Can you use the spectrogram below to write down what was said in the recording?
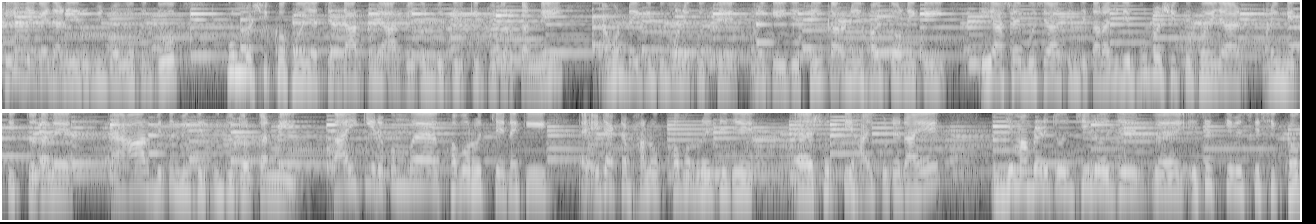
সেই জায়গায় দাঁড়িয়ে রবীন বাবু কিন্তু পূর্ণ শিক্ষক হয়ে যাচ্ছেন। যার ফলে আর বেতন বৃদ্ধির কিন্তু দরকার নেই। এমনটাই কিন্তু মনে করছে অনেকেই যে সেই কারণেই হয়তো অনেকেই এই আশায় বসে আছেন যে তারা যদি পূর্ণ শিক্ষক হয়ে যান, অনেক নেতৃত্ব, তাহলে আর বেতন বৃদ্ধির কিন্তু দরকার নেই। তাই কি এরকম খবর হচ্ছে? নাকি এটা একটা ভালো খবর রয়েছে যে সত্যি হাইকোর্টের রায়ে যে মামলাটি চলছিল যে এসএস কেমিস্ট্রি শিক্ষক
